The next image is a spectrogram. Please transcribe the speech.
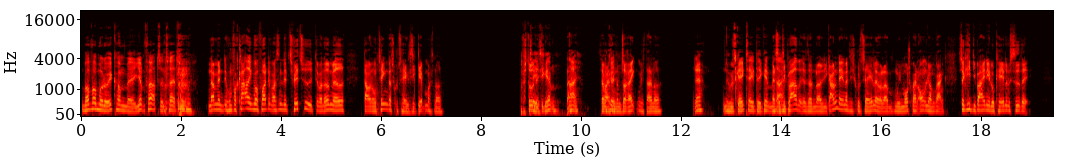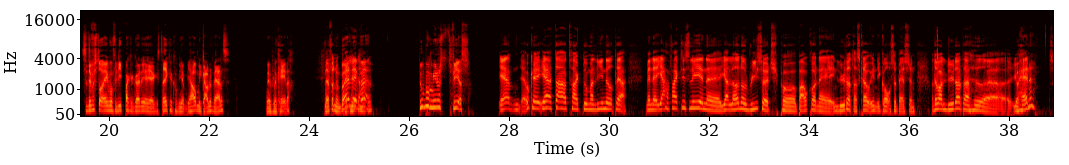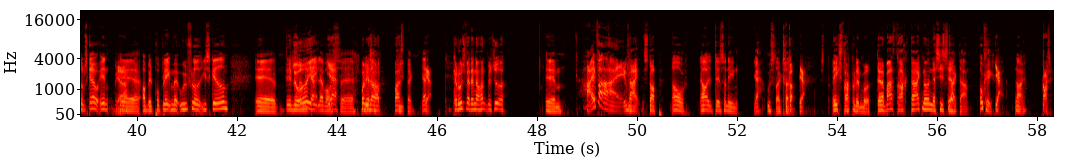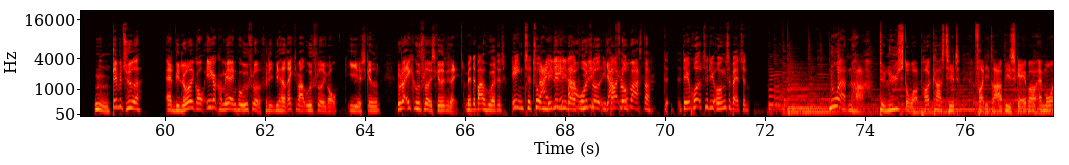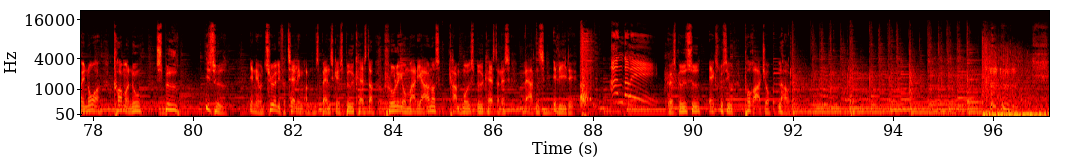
Hvorfor må du ikke komme øh, hjem før til den 23. Nå, men hun forklarede ikke, hvorfor. Det var sådan lidt tvetydigt. Det var noget med, der var nogle ting, der skulle tales igennem og sådan noget. Forstod det ikke. igennem? Nej. Nej. Så var okay. Jeg sådan, "Jamen, så ring, hvis der er noget. Hun skal ikke tale det igennem med Altså, dig. de plejede, altså, når de gamle dage, når de skulle tale, eller min mor skulle have en ordentlig omgang, så gik de bare ind i lokalet ved siden af. Så det forstår jeg ikke, hvorfor de ikke bare kan gøre det, og jeg stadig kan komme hjem. Jeg har jo mit gamle værelse med plakater. Hvad for nogle Hvad er plakater har du? Du er på minus 80. Ja, ja, okay, ja, der trak du mig lige ned der. Men øh, jeg har faktisk lige en, øh, jeg har lavet noget research på baggrund af en lytter, der skrev ind i går, Sebastian. Og det var en lytter, der hed øh, Johanne, som skrev ind Ja. øh, om et problem med udflod i skeden. Øh, Det er en noget, del jeg... af vores øh, Prøv lige at stoppe. Feedback. Ja. Ja. Kan du huske, hvad den her hånd betyder? Øhm, high five! Nej, stop. Åh, oh, det er sådan en, ja, udstrakt hånd. stop. Ja. Ikke strak på den måde. Den er bare strak. Der er ikke noget nazist her. Strakt arm. Okay. Ja. Nej. Godt. Mm. Det betyder, at vi lovede i går ikke at komme mere ind på udflod, fordi vi havde rigtig meget udflod i går i øh, skeden. Nu er der ikke udflod i skeden i dag. Men det er bare hurtigt. 1-2 Nej, det er ikke milliliter bare hurtigt. udflod i Jeg er døgnet. flowmaster. Det, det er råd til de unge, Sebastian. Nu er den her. Det nye store podcast-hit fra de drabelige skabere af Mor i Nord kommer nu. Spyd i Syd. En eventyrlig fortælling om den spanske spydkaster Julio Marianos kamp mod spydkasternes verdens elite. Andale! Hør Spyd Syd eksklusivt på Radio Loud.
